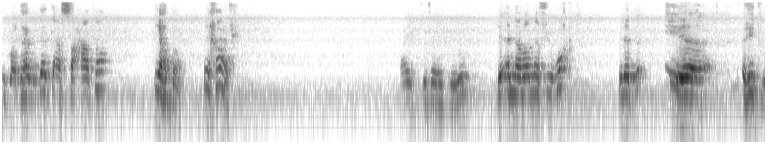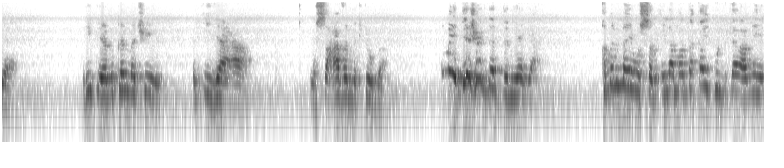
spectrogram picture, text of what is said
يقعد هكذا كاع الصحافة يهدر ما يخافش. هاي كيف يديروا لأن رانا في وقت إلى إيه هتلر. هتلر لو كان ماشي الإذاعة والصحافة المكتوبة ما يديرش هكذا الدنيا كاع. قبل ما يوصل إلى منطقة يقول لك راني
